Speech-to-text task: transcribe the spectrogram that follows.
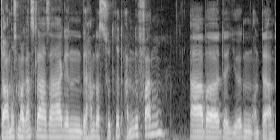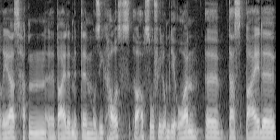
da muss man ganz klar sagen, wir haben das zu dritt angefangen, aber der Jürgen und der Andreas hatten äh, beide mit dem Musikhaus auch so viel um die Ohren, äh, dass beide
